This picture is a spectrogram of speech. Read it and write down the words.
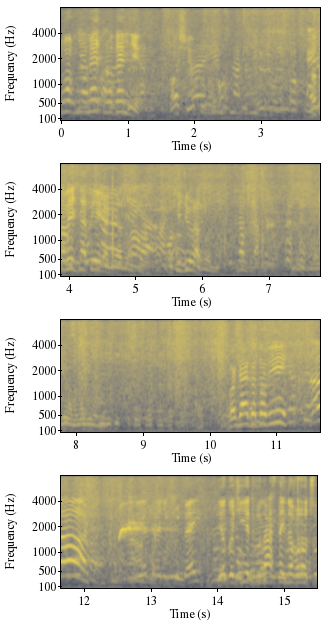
Dosłownie metr ode mnie. No to weź na ty jak jadą. Bo się dziura zrobi. Uwaga, gotowi? Tak! Trening tutaj i o godzinie 12 noworoczny.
